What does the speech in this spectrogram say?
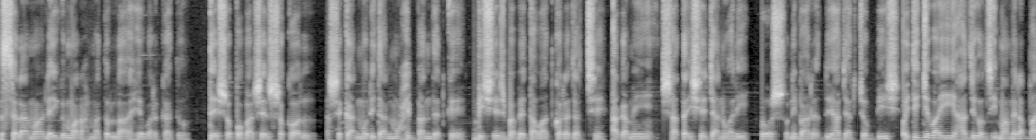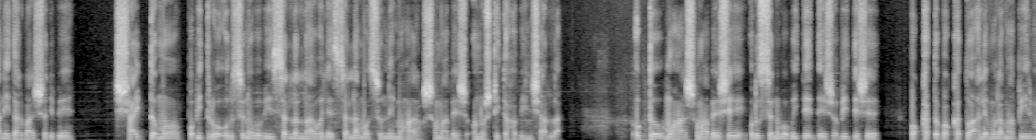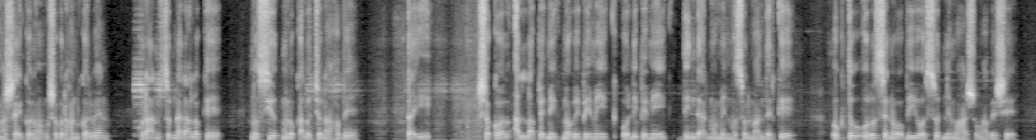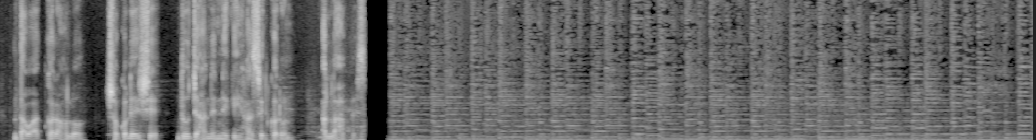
আসসালামু আলাইকুম রহমতুল্লাহ বরকাত দেশ ও প্রবাসের সকল শেখান মরিদান মহিবানদেরকে বিশেষভাবে দাওয়াত করা যাচ্ছে। আগামী সাতাইশে জানুয়ারি, রোজ শনিবার দুই হাজার চব্বিশ, ঐতিহ্যবাহী হাজিগঞ্জ ইমামের আব্বানি দরবার শরীফে ষাটতম পবিত্র উরসনবী সাল্লাহ সাল্লাম ও সুন্নি মহাসমাবেশ অনুষ্ঠিত হবে ইনশাল্লাহ উক্ত মহাসমাবেশে উরুসনবীতে দেশ ও বিদেশে প্রখ্যাত প্রখ্যাত আলেম ওলামা পীর মাসায়গণ অংশগ্রহণ করবেন। কোরআন সুন্নার আলোকে নসিহতমূলক আলোচনা হবে। তাই সকল আল্লাহ প্রেমিক, নবী প্রেমিক অলি প্রেমিক, দিনদার মমিন মুসলমানদেরকে উক্ত উরুসে নবী ও সুন্নি মহাসমাবেশে দাওয়াত করা হলো। সকলে এসে দু জাহানের নেকি হাসিল করুন। আল্লাহ হাফেজ।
